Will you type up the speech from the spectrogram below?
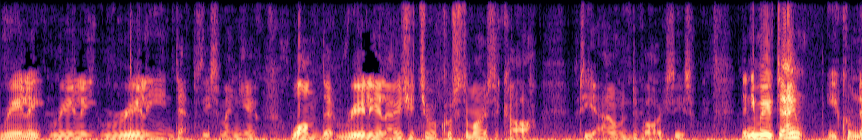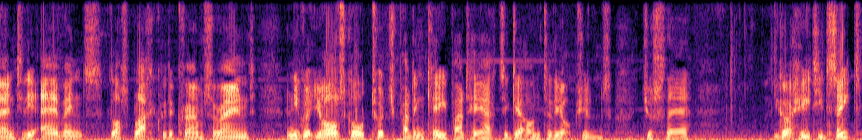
Really really really in depth this menu. One that really allows you to customize the car to your own devices. Then you move down, you come down to the air vents, gloss black with a chrome surround, and you've got your old school touchpad and keypad here to get onto the options just there. You've got heated seats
